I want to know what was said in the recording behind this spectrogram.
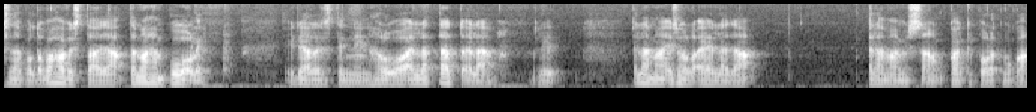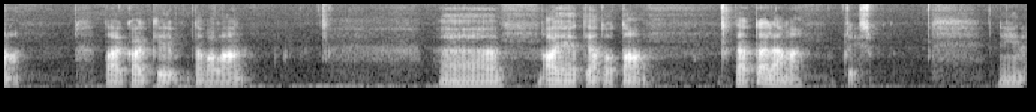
sitä puolta vahvistaa. Ja tämähän puoli ideaalisesti niin haluaa elää täyttä elämää. Eli elämää isolla eellä ja elämää, missä on kaikki puolet mukana. Tai kaikki tavallaan ää, aiheet ja tuota, täyttä elämää siis. Niin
